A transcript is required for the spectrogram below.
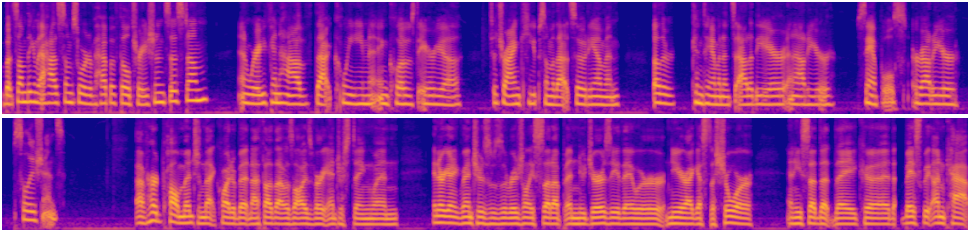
but something that has some sort of HEPA filtration system and where you can have that clean enclosed area to try and keep some of that sodium and other contaminants out of the air and out of your samples or out of your solutions. I've heard Paul mention that quite a bit, and I thought that was always very interesting. When Inorganic Ventures was originally set up in New Jersey, they were near, I guess, the shore, and he said that they could basically uncap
